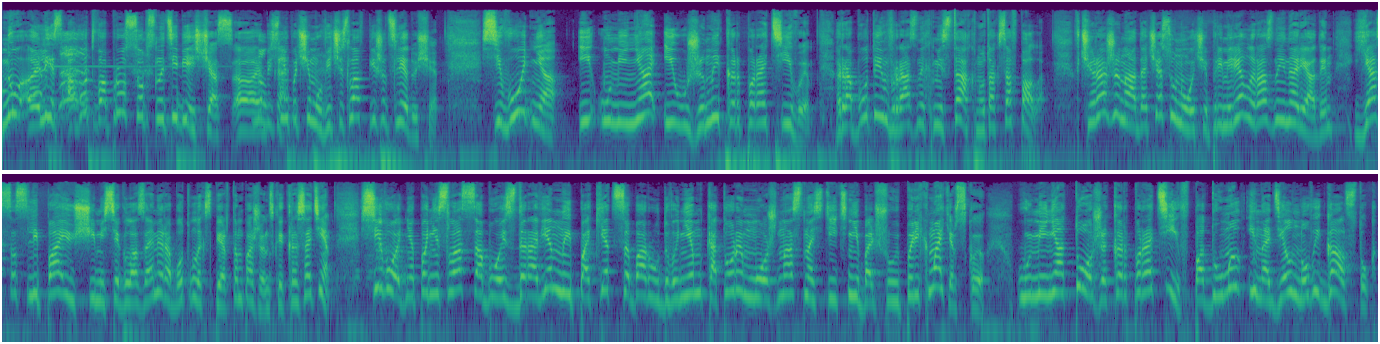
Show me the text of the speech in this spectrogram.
Ну, э, Лиз, а вот вопрос, собственно, тебе сейчас. Э. Объясню почему. Вячеслав пишет следующее. Сегодня и у меня, и у жены корпоративы. Работаем в разных местах, но так совпало. Вчера жена до часу ночи примеряла разные наряды. Я со слепающимися глазами работал экспертом по женской красоте. Сегодня понесла с собой здоровенный пакет с оборудованием, которым можно оснастить небольшую парикмахерскую. У меня тоже корпоратив. Подумал и надел новый галстук.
